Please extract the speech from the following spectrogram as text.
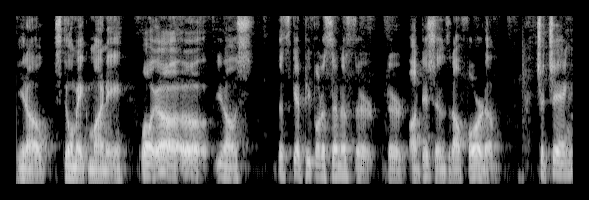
you know, still make money. Well, yeah, uh, you know, let's get people to send us their their auditions, and I'll forward them. Cha-ching.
